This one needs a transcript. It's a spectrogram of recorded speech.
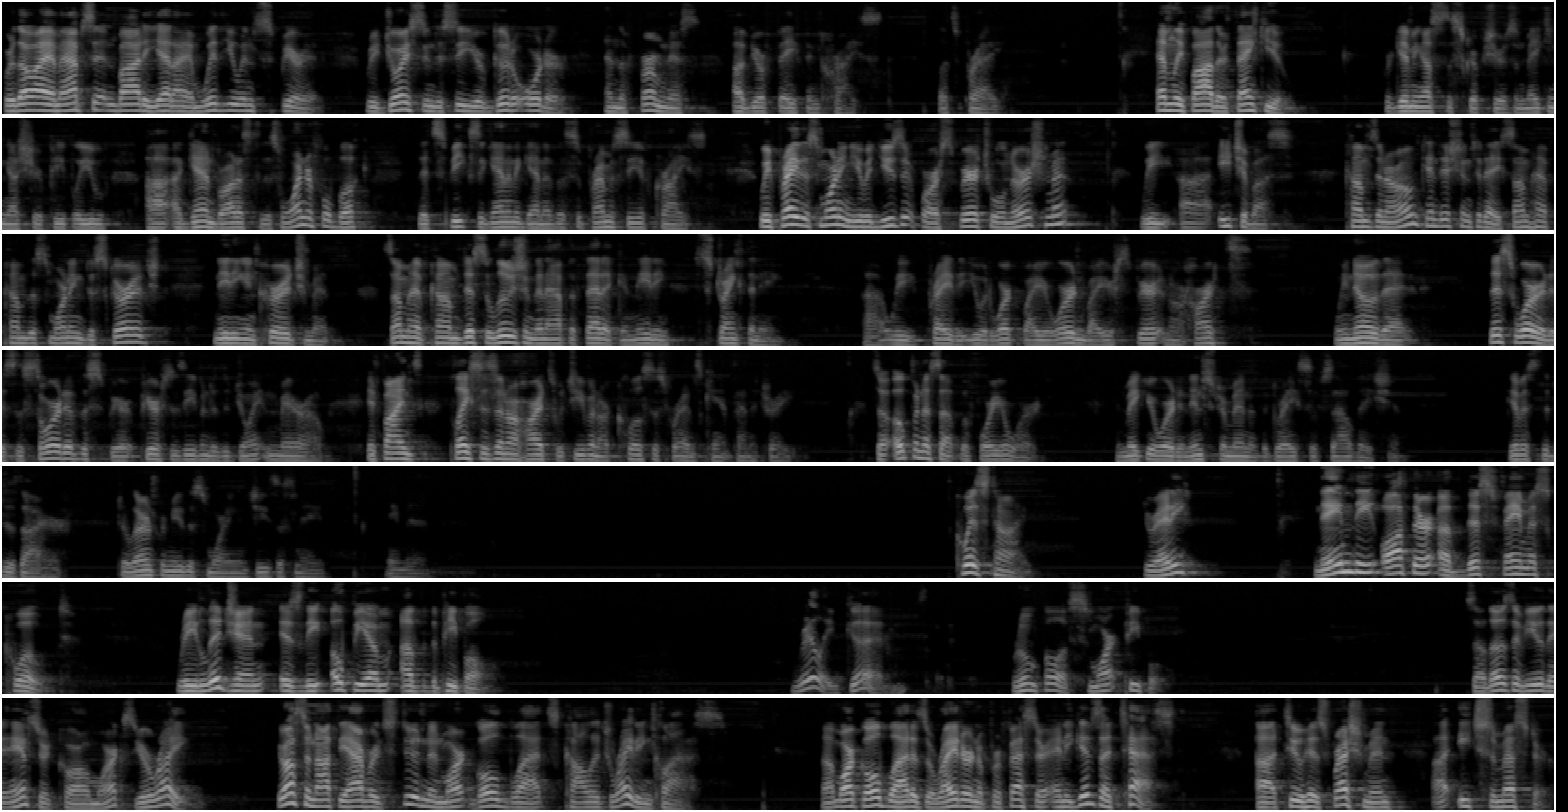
For though I am absent in body, yet I am with you in spirit, rejoicing to see your good order and the firmness of your faith in Christ. Let's pray. Heavenly Father, thank you for giving us the scriptures and making us your people. You've uh, again brought us to this wonderful book that speaks again and again of the supremacy of Christ. We pray this morning you would use it for our spiritual nourishment. We, uh, each of us, comes in our own condition today. Some have come this morning discouraged, needing encouragement. Some have come disillusioned and apathetic and needing strengthening. Uh, we pray that you would work by your word and by your spirit in our hearts. We know that this word is the sword of the spirit, pierces even to the joint and marrow. It finds places in our hearts which even our closest friends can't penetrate. So open us up before your word and make your word an instrument of the grace of salvation. Give us the desire to learn from you this morning. In Jesus' name, amen. Quiz time. You ready? Name the author of this famous quote Religion is the opium of the people. Really good room full of smart people. So, those of you that answered Karl Marx, you're right. You're also not the average student in Mark Goldblatt's college writing class. Uh, Mark Goldblatt is a writer and a professor, and he gives a test uh, to his freshmen uh, each semester.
